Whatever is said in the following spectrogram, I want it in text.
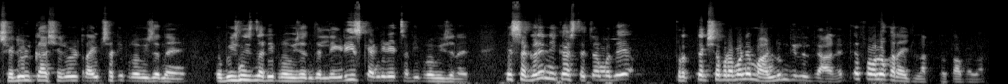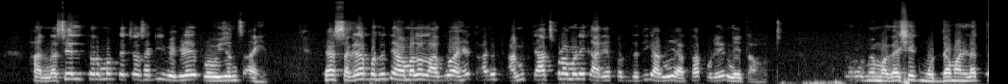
शेड्यूल का शेड्यूल ट्राईबसाठी प्रोव्हिजन आहे. ओबिजनीसाठी प्रोव्हिजन आहे लेडीज कॅन्डिडेटसाठी प्रोव्हिजन आहेत. हे सगळे निकष त्याच्यामध्ये प्रत्यक्षप्रमाणे मांडून दिलेले आहेत. ते फॉलो करायचे लागतात आम्हाला. हा नसेल तर मग त्याच्यासाठी वेगळे प्रोव्हिजन्स आहेत. या सगळ्या पद्धती आम्हाला लागू आहेत आणि आम्ही त्याचप्रमाणे कार्यपद्धती आम्ही आता पुढे नेत आहोत. तुम्ही मगाशी एक मुद्दा मांडलात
